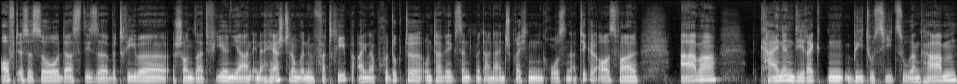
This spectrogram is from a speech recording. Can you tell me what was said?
Oft ist es so, dass diese Betriebe schon seit vielen Jahren in der Herstellung und im Vertrieb eigener Produkte unterwegs sind mit einer entsprechenden großen Artikelauswahl, aber keinen direkten B2C-Zugang haben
